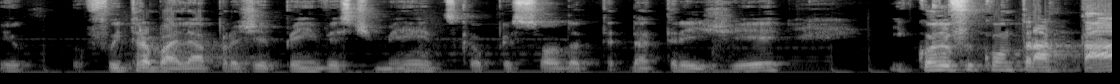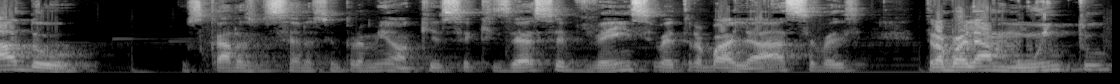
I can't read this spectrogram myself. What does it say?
Eu fui trabalhar para a GP Investimentos, que é o pessoal da, da 3G, e quando eu fui contratado, os caras disseram assim para mim, ó, que se você quiser, você vem, você vai trabalhar, você vai trabalhar muito,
